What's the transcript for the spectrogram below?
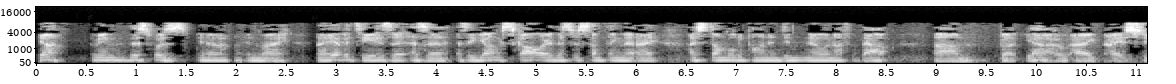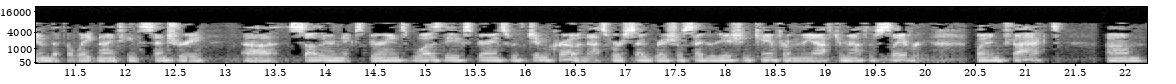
Yeah. I mean, this was, you know, in my naivety as a, as a, as a young scholar, this was something that I, I stumbled upon and didn't know enough about. Um, but yeah, I, I assumed that the late 19th century uh, Southern experience was the experience with Jim Crow, and that's where seg- racial segregation came from in the aftermath of slavery. But in fact, um,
